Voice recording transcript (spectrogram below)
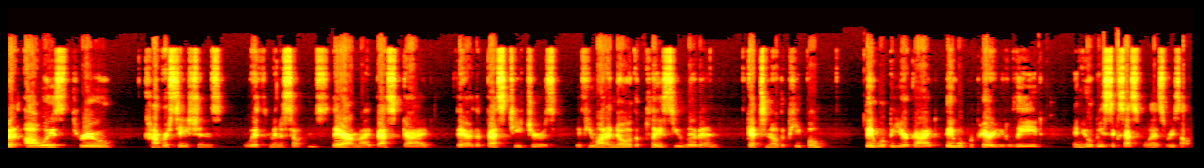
but always through conversations with Minnesotans. They are my best guide, they are the best teachers. If you want to know the place you live in, get to know the people, they will be your guide. They will prepare you to lead and you'll be successful as a result.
